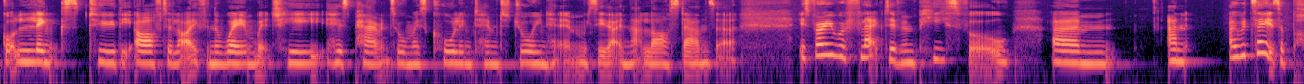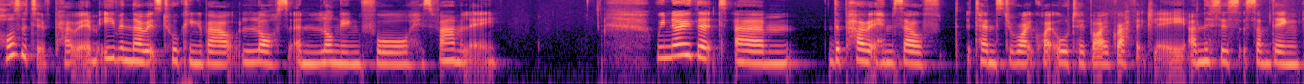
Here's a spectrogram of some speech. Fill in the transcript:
got links to the afterlife and the way in which he his parents are almost calling to him to join him. We see that in that last stanza. It's very reflective and peaceful, um, and I would say it's a positive poem, even though it's talking about loss and longing for his family. We know that um, the poet himself tends to write quite autobiographically, and this is something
